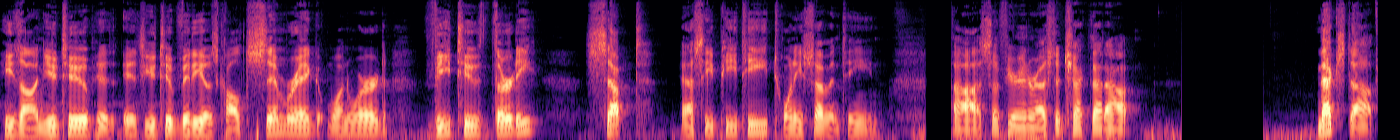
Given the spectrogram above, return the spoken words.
He's on YouTube. His, his YouTube video is called Simrig, one word, V230, Sept, S E P T 2017. Uh, so if you're interested, check that out. Next up,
